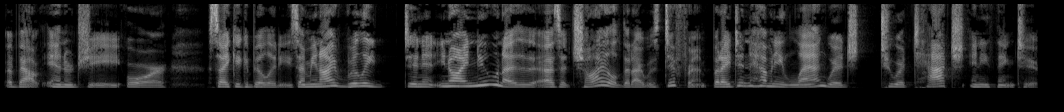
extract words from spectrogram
about energy or psychic abilities. I mean, I really didn't, you know, I knew when I, as a child that I was different, but I didn't have any language to attach anything to.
